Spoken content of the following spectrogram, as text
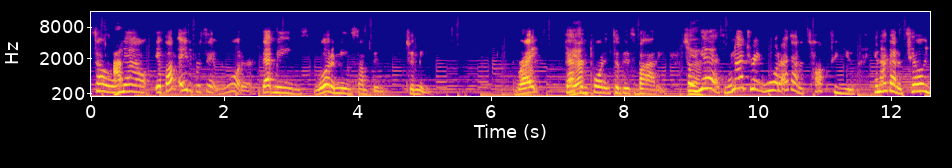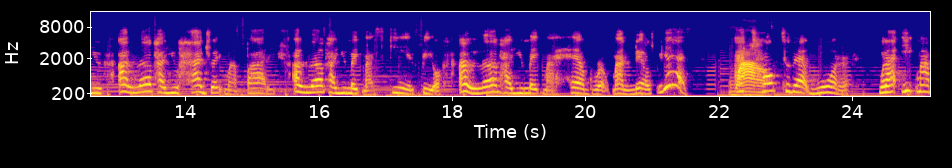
So I, now if I'm eighty percent water, that means water means something to me, right? That's yeah. important to this body. So yeah. yes, when I drink water, I got to talk to you and I got to tell you, I love how you hydrate my body. I love how you make my skin feel. I love how you make my hair grow, my nails. Yes. Wow. I talk to that water. When I eat my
